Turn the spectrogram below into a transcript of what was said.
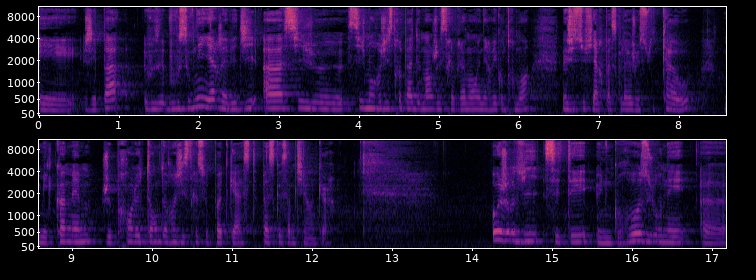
Et j'ai pas. Vous, vous souvenez, hier, j'avais dit Ah, si je si je m'enregistre pas demain, je serai vraiment énervée contre moi. Mais je suis fière parce que là, je suis KO. Mais quand même, je prends le temps d'enregistrer ce podcast parce que ça me tient à cœur. Aujourd'hui, c'était une grosse journée, euh,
